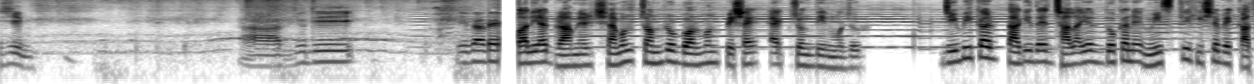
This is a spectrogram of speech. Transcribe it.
হিসিম আর যদি এইভাবে গোয়ালিয়া গ্রামের শ্যামলচন্দ্র বর্মন পেশায় একজন দিনমজুর। জীবিকার তাগিদে ঝালাইয়ের দোকানে মিস্ত্রি হিসেবে কাজ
